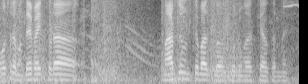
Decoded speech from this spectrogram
बहुत सारे बंदे भाई थोड़ा मार दूँ उनके बाद बोलूँगा क्या करना है।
